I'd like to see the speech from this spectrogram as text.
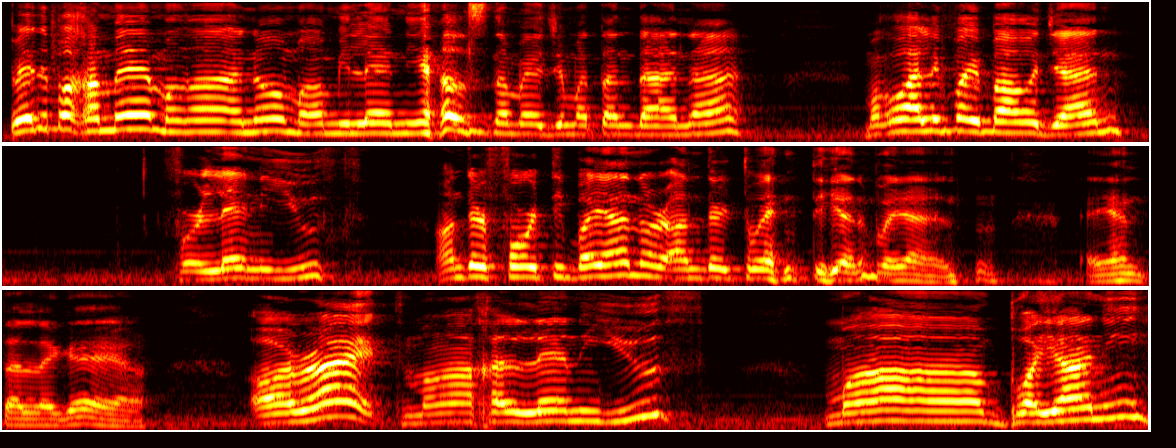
Pwede ba kami, mga ano, mga millennials na medyo matanda na? Makwalify ba ako dyan? For Lenny Youth? Under 40 ba yan or under 20? Ano ba yan? Ayan talaga eh. Alright, mga ka-Lenny Youth, mga bayani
